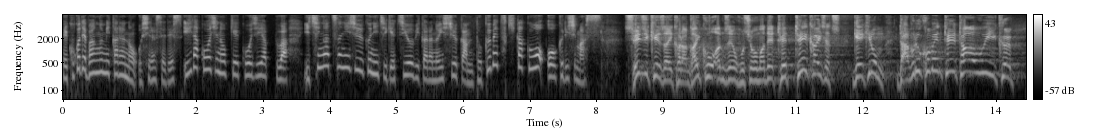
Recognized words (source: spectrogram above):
えここで番組からのお知らせです。飯田工事の OK 工事アップは1月29日月曜日からの1週間特別企画をお送りします。政治経済から外交安全保障まで徹底解説。激論ダブルコメンテーターウィーク。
